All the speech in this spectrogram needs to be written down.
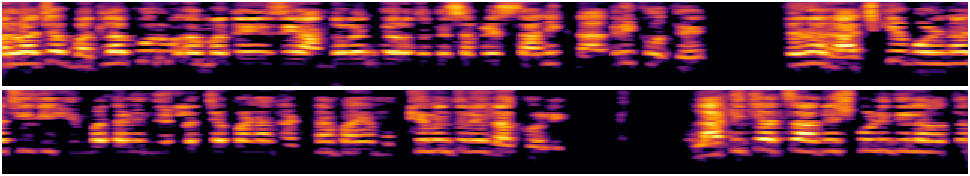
परवाच्या बदलापूरमध्ये जे आंदोलन करत होते सगळे स्थानिक नागरिक होते त्यांना राजकीय बोलण्याची जी हिंमत आणि निर्लज्जपणा घटनाबाह्य मुख्यमंत्र्यांनी दाखवली. लाठीचार्जचा आदेश कोणी दिला होता?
